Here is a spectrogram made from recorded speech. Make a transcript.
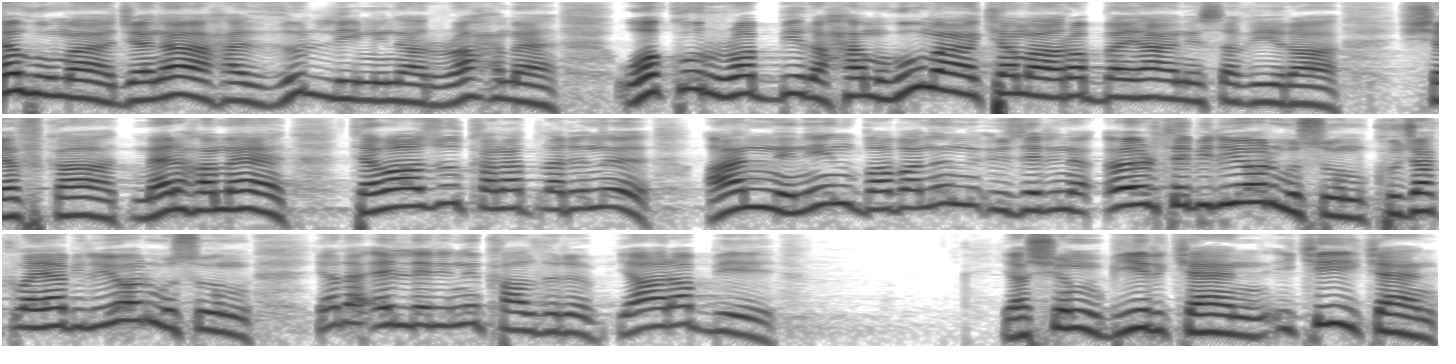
لَهُمَا جَنَاحَ الذُّلِّ مِنَ الرَّحْمَةِ وَقُرْ رَبِّ رَحَمْهُمَا كَمَا رَبَّيَانِ صَغِيرًا Şefkat, merhamet, tevazu kanatlarını annenin babanın üzerine örtebiliyor musun? Kucaklayabiliyor musun? Ya da ellerini kaldırıp Ya Rabbi yaşım birken, ikiyken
